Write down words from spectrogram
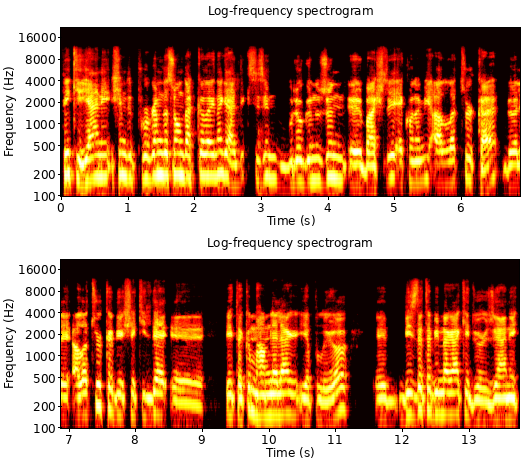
peki yani şimdi programda son dakikalarına geldik. Sizin blogunuzun e, başlığı Ekonomi Alaturka. Böyle Alaturka bir şekilde e, bir takım hamleler yapılıyor e, biz de tabii merak ediyoruz yani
